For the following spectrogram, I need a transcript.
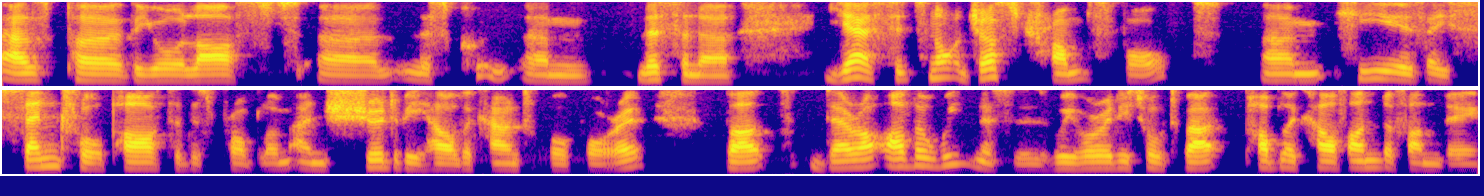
as per the, your last uh, list, um, listener, yes, it's not just Trump's fault. Um, he is a central part of this problem and should be held accountable for it. But there are other weaknesses. We've already talked about public health underfunding,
